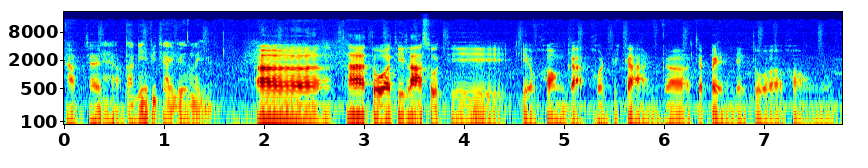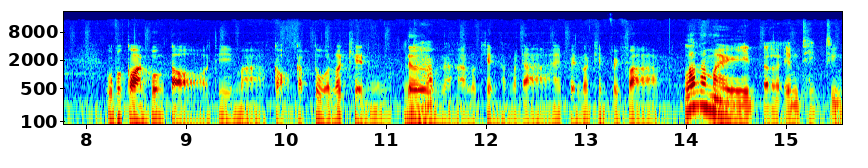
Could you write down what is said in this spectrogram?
ครับใช่ครับ ตอนนี้วิจัยเรื่องอะไรอยู่ เอ่อถ้าตัวที่ล่าสุดที่เกี่ยวข้องกับคนพิการก็จะเป็นในตัวของอุปกรณ์พ่วงต่อที่มาเกาะกับตัวรถเข็นเดิครัมบนะฮะรถเข็นธรรมดาให้เป็นรถเข็นไฟฟ้า แล้วทำไมเอ่อ็มเทคถึง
